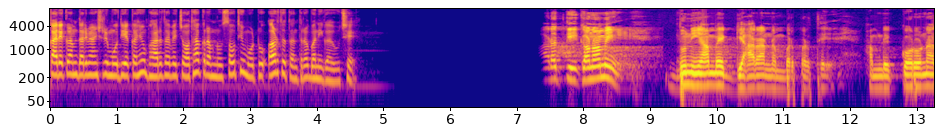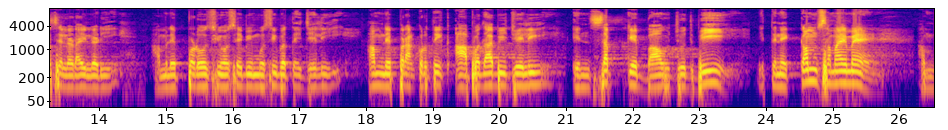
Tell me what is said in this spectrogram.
કાર્યક્રમ દરમિયાન શ્રી મોદીએ કહ્યું ભારત હવે ચોથા ક્રમનું સૌથી મોટું અર્થતંત્ર બની ગયું છે भारत की इकोनॉमी दुनिया में 11 नंबर पर थे हमने कोरोना से लड़ाई लड़ी हमने पड़ोसियों से भी मुसीबतें झेली हमने प्राकृतिक आपदा भी झेली इन सब के बावजूद भी इतने कम समय में हम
